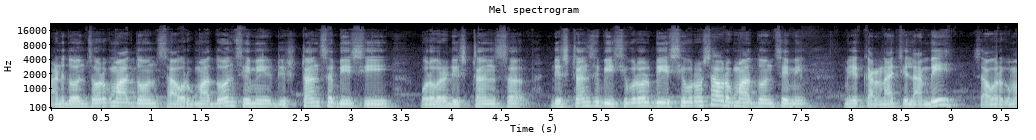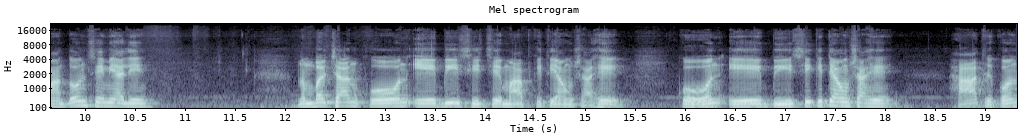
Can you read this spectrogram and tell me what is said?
आणि दोनचा वर्ग मा दोन सहा वर्ग मा दोन सेमी डिस्टन्स बी सी बरोबर डिस्टन्स डिस्टन्स बी सी बरोबर बी सी बरोबर सहा वर्ग मा दोन सेमी म्हणजे कर्णाची लांबी सहा वर्ग मा दोन सेमी आली नंबर चार कोण ए बी सीचे माप किती अंश आहे कोण ए बी सी किती अंश आहे हा त्रिकोण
